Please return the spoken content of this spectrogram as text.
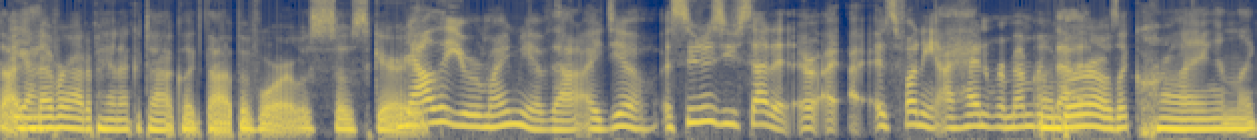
I've Yeah. never had a panic attack like that before. It was so scary. Now that you remind me of that, I do. As soon as you said it, or I, I- it's funny. I hadn't remembered remember, that. I was like crying in like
